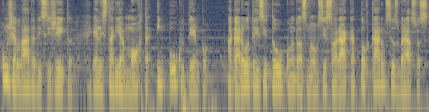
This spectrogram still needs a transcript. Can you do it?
Congelada desse jeito, ela estaria morta em pouco tempo. A garota hesitou quando as mãos de Soraka tocaram seus braços,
